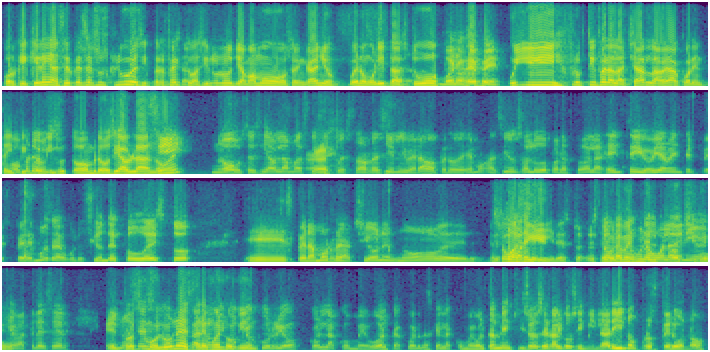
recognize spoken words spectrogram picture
porque quieren hacer crecer sus clubes y perfecto, así no nos llamamos engaño. Bueno, Morita, estuvo bueno, jefe. muy fructífera la charla, vea, cuarenta y pico de minutos, hombre, vos sí hablas, ¿no? Sí. No, usted sí habla más que secuestrado recién liberado, pero dejemos así un saludo para toda la gente y obviamente pues, esperemos la evolución de todo esto. Eh, esperamos reacciones, ¿no? esto, va a seguir. Esto, esto, es una bola de nieve que va a crecer el próximo lunes estaremos en lo mismo. que ocurrió con la Comebol. ¿Te acuerdas que la Comebol también quiso hacer algo similar y no prosperó, no?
